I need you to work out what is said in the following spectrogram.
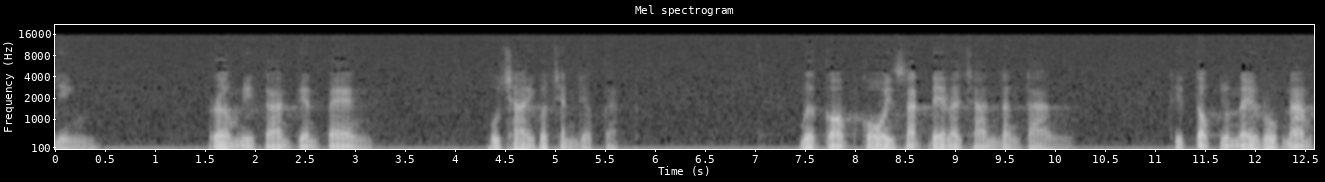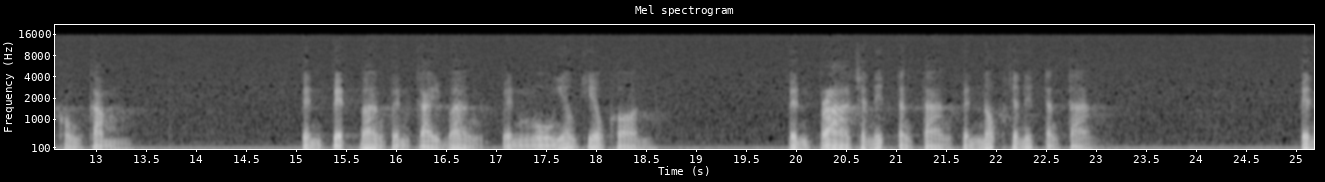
หญิง เริ่มมีการเปลี่ยนแปลง ผู้ชายก็เช่นเดียวกัน เมื่อกอบโกยสัตว์เดรัจฉานต่างๆ ที่ตกอยู่ในรูปนามของกรรม เป็นเป็ดบ้างเป็นไก่บ้าง เป็นงูเงี้ยวเขี้ยวขอน เป็นปลาชนิดต่างๆ เป็นนกชนิดต่างๆ เป็น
